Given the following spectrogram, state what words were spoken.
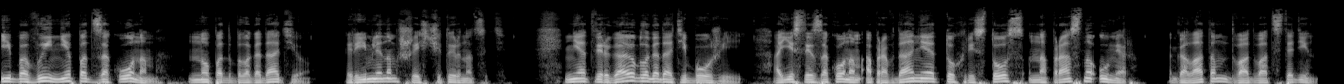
«Ибо вы не под законом, но под благодатью». Римлянам 6.14. «Не отвергаю благодати Божьей, а если законом оправдания, то Христос напрасно умер». Галатам 2.21.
